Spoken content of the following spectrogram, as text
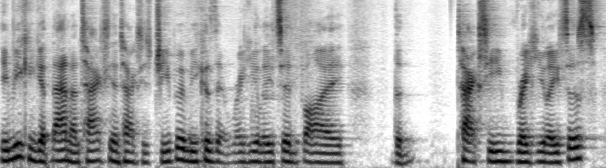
If you can get that in a taxi, and a taxi is cheaper because they're regulated by the taxi regulators.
